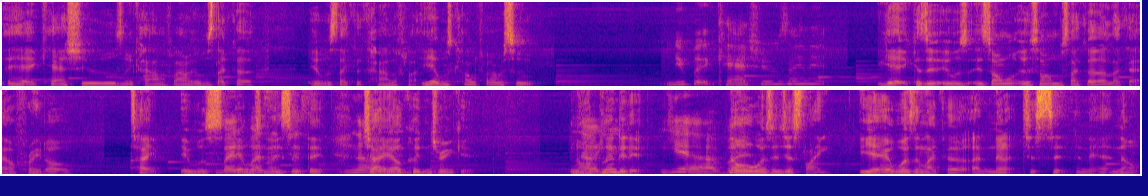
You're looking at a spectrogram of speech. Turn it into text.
They had cashews and cauliflower. It was like a it was like a cauliflower. Yeah, it was cauliflower soup. You put cashews in it. Yeah, because it, it, was it's almost it's almost like a like an Alfredo type. It was but it, it was nice just, and thick. No, Jael couldn't drink it. No, no I blended you, it. Yeah, but no, it wasn't just like yeah, it wasn't like a, a nut just sitting in there. No,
